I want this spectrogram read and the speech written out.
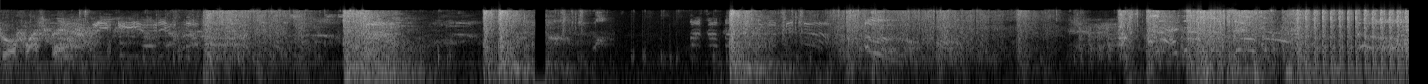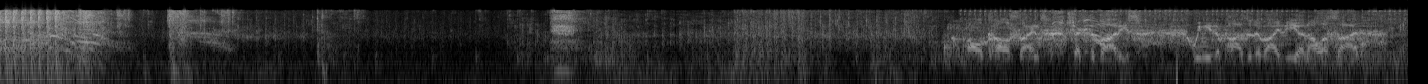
throw a flashbang. Check the bodies. We need a positive ID on al Assad.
